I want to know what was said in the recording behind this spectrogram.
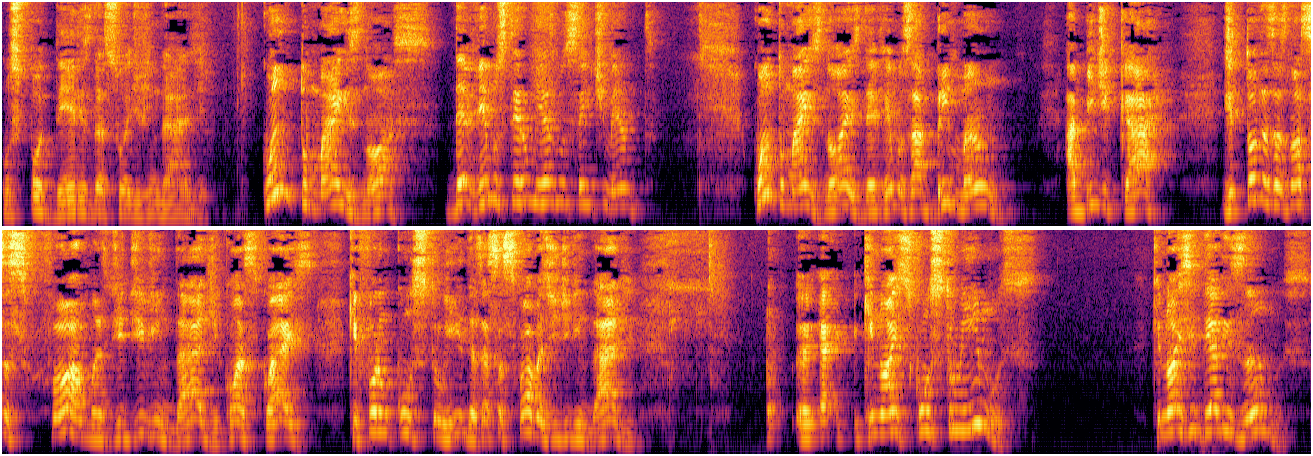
os poderes da sua divindade. Quanto mais nós devemos ter o mesmo sentimento, quanto mais nós devemos abrir mão, abdicar de todas as nossas formas de divindade com as quais que foram construídas, essas formas de divindade é, é, que nós construímos, que nós idealizamos,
